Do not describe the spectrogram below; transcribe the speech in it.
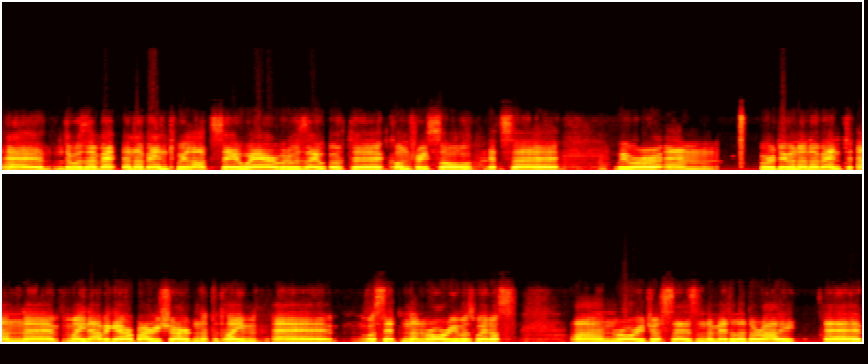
uh, there was an event, we'll not say where, but it was out of the country. So it's uh, we were um, we were doing an event, and uh, my navigator Barry Sheridan at the time uh, was sitting, and Rory was with us, and Rory just says in the middle of the rally, uh,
